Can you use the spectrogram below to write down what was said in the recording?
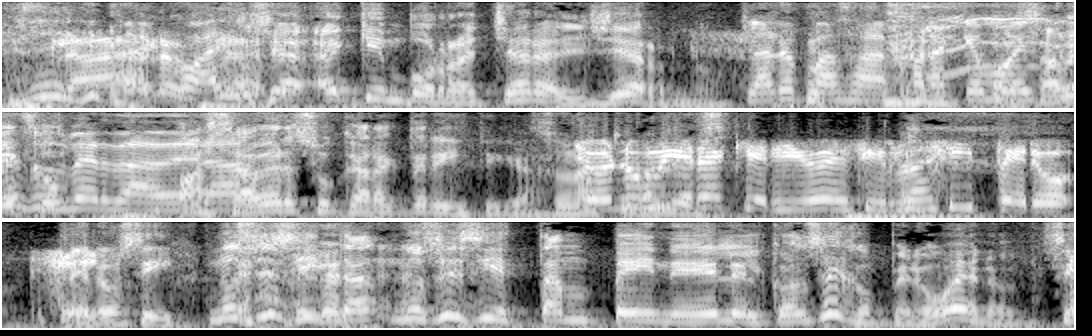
Claro, Tal cual. claro. O sea, hay que emborrachar al yerno. Claro, para, para que muestre sus verdaderas... Para saber su característica. Su Yo no hubiera querido decirlo así, pero sí. Pero sí. No sé si tan, no sé si es tan PNL el consejo, pero bueno, sí.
